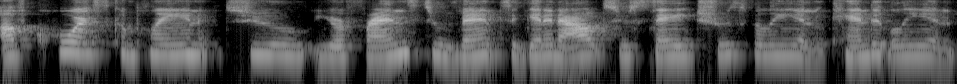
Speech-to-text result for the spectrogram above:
of course, complain to your friends to vent, to get it out, to say truthfully and candidly and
